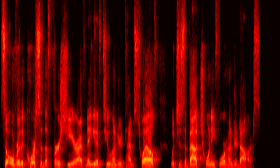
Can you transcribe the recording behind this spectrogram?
So over the course of the first year, I have negative 200 times 12, which is about $2,400.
